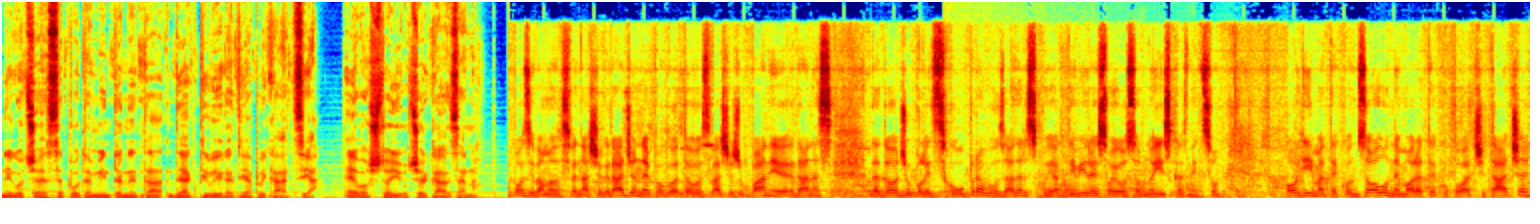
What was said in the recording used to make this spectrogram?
nego će se putem interneta deaktivirati aplikacija. Evo što je jučer kazano. Pozivamo sve naše građane, pogotovo s vaše županije, danas da dođu u policijsku upravu u Zadarsku i aktiviraju svoju osobnu iskaznicu. Ovdje imate konzolu, ne morate kupovati čitače.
